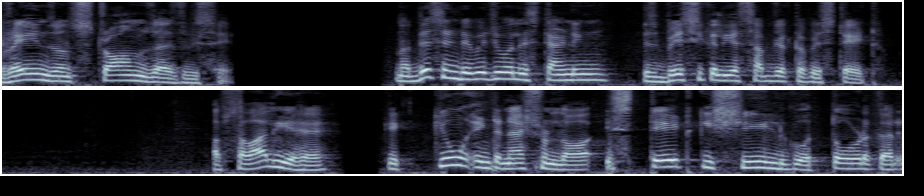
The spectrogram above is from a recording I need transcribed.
rains and storms, as we say. Now this individual is standing, is basically a subject of his state. اب سوال یہ ہے کہ کیوں انٹرنیشنل لا اسٹیٹ کی شیلڈ کو توڑ کر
